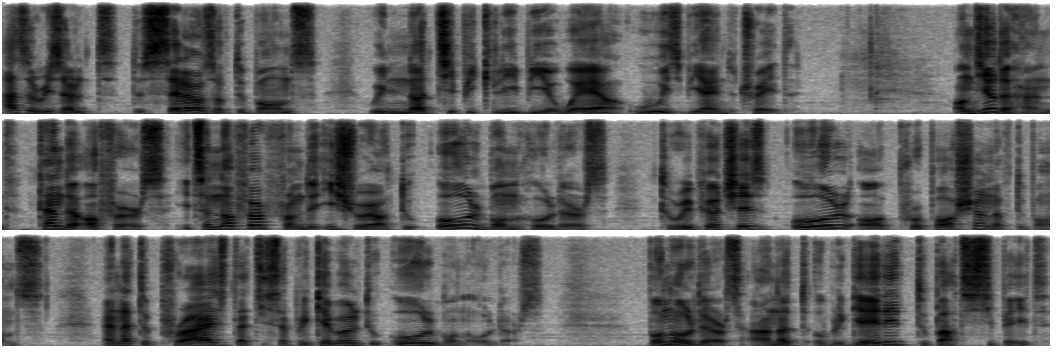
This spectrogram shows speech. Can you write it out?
As a result, the sellers of the bonds will not typically be aware who is behind the trade. On the other hand, tender offers, it's an offer from the issuer to all bondholders to repurchase all or proportion of the bonds and at a price that is applicable to all bondholders. Bondholders are not obligated to participate,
